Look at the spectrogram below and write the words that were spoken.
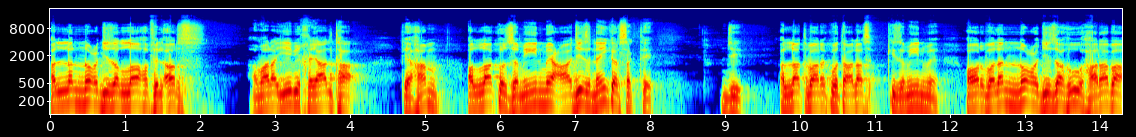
اللہ جز اللہ فل عرض ہمارا یہ بھی خیال تھا کہ ہم اللہ کو زمین میں عاجز نہیں کر سکتے۔ جی اللہ تبارک و تعالیٰ کی زمین میں۔ اور ولن جزہ حرابا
